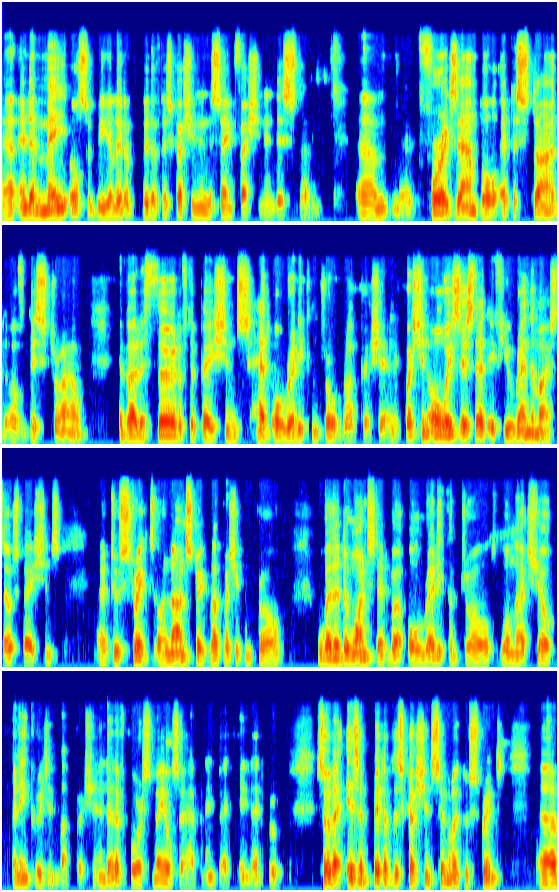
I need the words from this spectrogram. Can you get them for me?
uh, and there may also be a little bit of discussion in the same fashion in this study. Um, for example, at the start of this trial, about a third of the patients had already controlled blood pressure. And the question always is that if you randomize those patients uh, to strict or non-strict blood pressure control, whether the ones that were already controlled will not show an increase in blood pressure. And that, of course, may also have an impact in that group. So there is a bit of discussion similar to SPRINT, uh,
